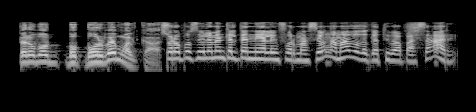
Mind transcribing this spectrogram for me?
Pero volvemos al caso. Pero posiblemente él tenía la información, Amado, de que esto iba a pasar.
